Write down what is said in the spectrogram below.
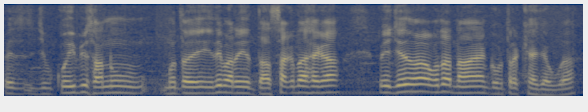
ਵੀ ਜੋ ਕੋਈ ਵੀ ਸਾਨੂੰ ਮਤਲਬ ਇਹਦੇ ਬਾਰੇ ਦੱਸ ਸਕਦਾ ਹੈਗਾ ਵੀ ਜਿਹੜਾ ਉਹਦਾ ਨਾਂ ਹੈ ਗੁਪਤ ਰੱਖਿਆ ਜਾਊਗਾ।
